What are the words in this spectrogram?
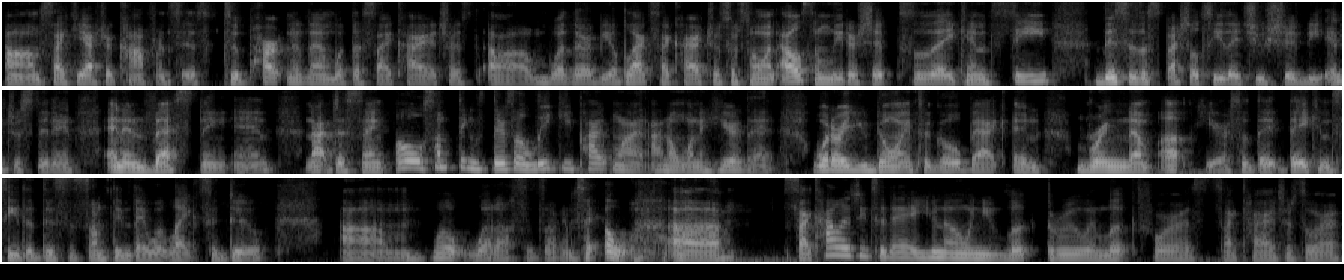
um, psychiatric conferences, to partner them with a psychiatrist, um, whether it be a Black psychiatrist or someone else in leadership, so they can see this is a specialty that you should be interested in and investing in, not just saying, oh, something's there's a leaky pipeline. I don't want to hear that. What are you doing to go back and bring them up here so that they can see that this is something they would like to do? Um, well, what else is I going to say? Oh, uh, psychology today, you know, when you look through and look for a psychiatrist or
